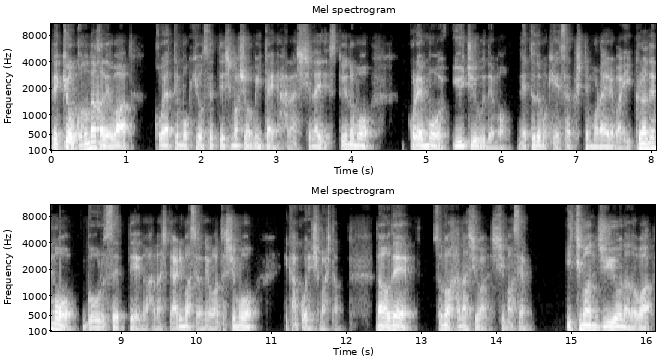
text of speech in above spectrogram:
で、今日この中では、こうやって目標設定しましょうみたいな話しないです。というのも、これもう YouTube でもネットでも検索してもらえれば、いくらでもゴール設定の話ってありますよね。私も過去にしました。なので、その話はしません。一番重要なのは、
